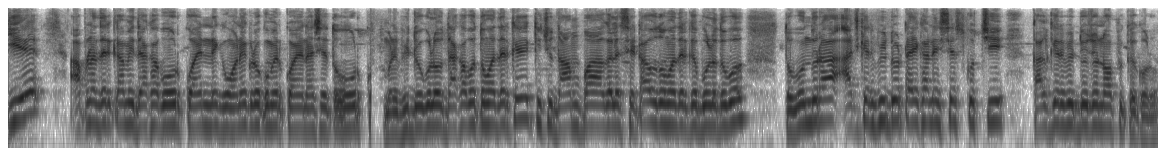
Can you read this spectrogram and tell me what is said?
গিয়ে আপনাদেরকে আমি দেখাবো, ওর কয়েন নাকি অনেক রকমের কয়েন আছে তো ওর মানে ভিডিওগুলো দেখাবো তোমাদেরকে, কিছু দাম পাওয়া গেলে সেটাও তোমাদেরকে বলে দেবো। তো বন্ধুরা, আজকের ভিডিওটা এখানে শেষ করছি, কালকের ভিডিওর জন্য অপেক্ষা করো।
